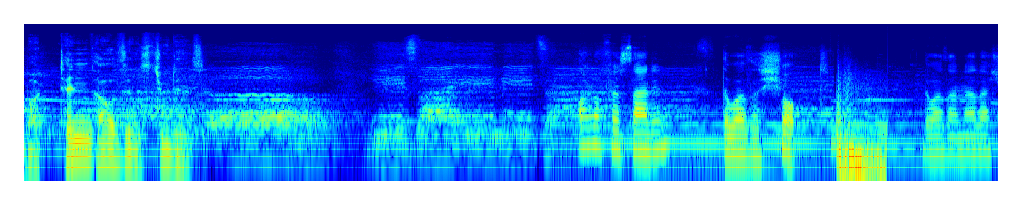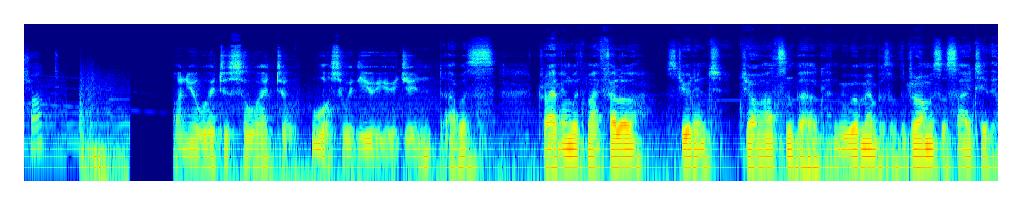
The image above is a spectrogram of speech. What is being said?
About 10,000 students. All of a sudden, there was a shot. There was another shot. On your way to Soweto, who was with you, Eugene? I was driving with my fellow student, Joe Hudsenberg, and we were members of the Drama Society there.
